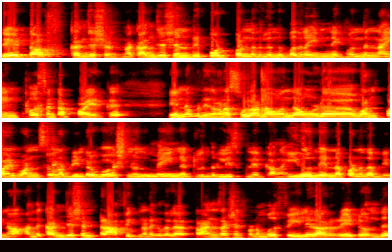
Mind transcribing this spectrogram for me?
date of congestion நான் கன்ஜெஷன் ரிப்போர்ட் பண்ணதுல இருந்து பார்த்தீங்கன்னா இன்னைக்கு வந்து நைன் பர்சன்ட் அப் ஆயிருக்கு. என்ன பண்ணிருக்காங்கன்னா சொலானா வந்து அவங்களோட ஒன் பாயிண்ட் ஒன் செவன் அப்படின்ற வேர்ஷன் வந்து மெயின் நெட்ல இருந்து ரிலீஸ் பண்ணியிருக்காங்க. இது வந்து என்ன பண்ணுது அப்படின்னா அந்த கன்ஜெஷன் டிராஃபிக் நடக்குதுல்ல டிரான்சாக்ஷன் பண்ணும்போது ஃபெயிலியர் ஆகிற ரேட்டை வந்து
